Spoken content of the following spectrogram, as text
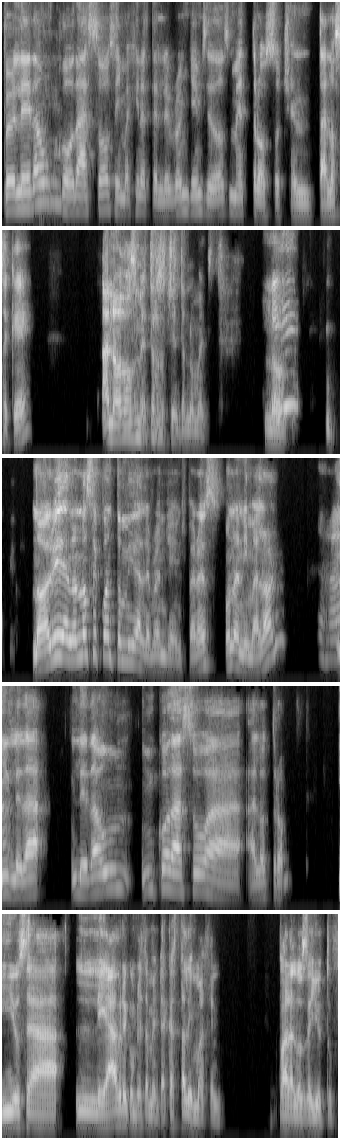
pero le da un codazo. O sea, imagínate, LeBron James de 2 metros 80, no sé qué. Ah, no, 2 metros 80, no manches. No. No, olvídenlo, no sé cuánto mide LeBron James, pero es un animalón Ajá. y le da, le da un, un codazo a- al otro y, o sea, le abre completamente. Acá está la imagen para los de YouTube.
